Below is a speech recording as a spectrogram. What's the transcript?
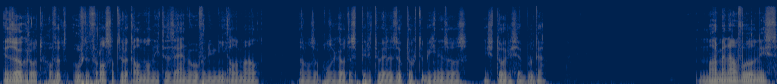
En zo groot hoeft het, hoeft het voor ons natuurlijk allemaal niet te zijn. We hoeven nu niet allemaal naar op onze grote spirituele zoektocht te beginnen zoals historische Boeddha. Maar mijn aanvoelen is,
